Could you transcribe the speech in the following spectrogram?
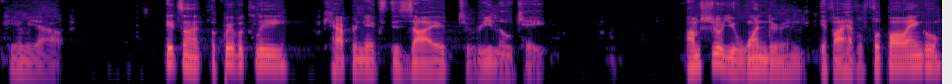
Hear me out. It's unequivocally Kaepernick's desire to relocate. I'm sure you're wondering if I have a football angle.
